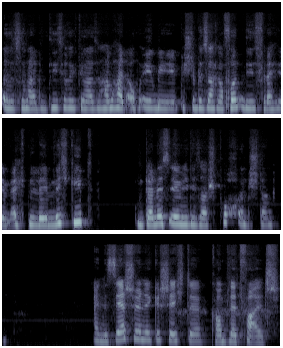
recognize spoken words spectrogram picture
also sind halt in diese Richtung, also haben halt auch irgendwie bestimmte Sachen erfunden, die es vielleicht im echten Leben nicht gibt. Und dann ist irgendwie dieser Spruch entstanden. Eine sehr schöne Geschichte, komplett falsch.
